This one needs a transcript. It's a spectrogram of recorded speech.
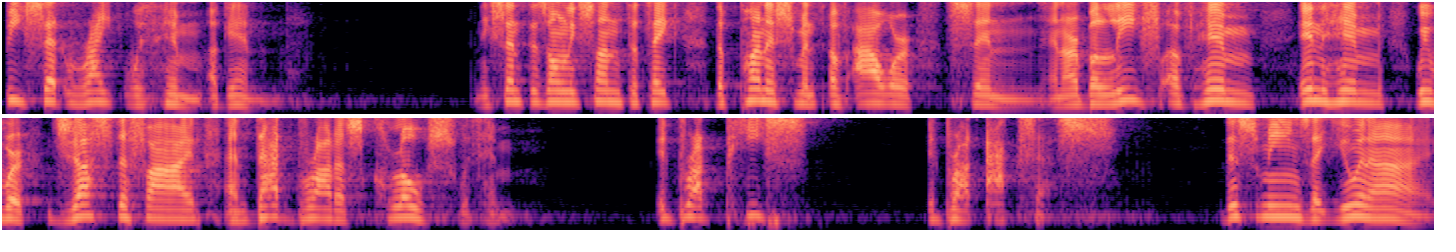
be set right with Him again. And He sent His only Son to take the punishment of our sin and our belief of Him. In Him, we were justified, and that brought us close with Him. It brought peace, it brought access. This means that you and I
